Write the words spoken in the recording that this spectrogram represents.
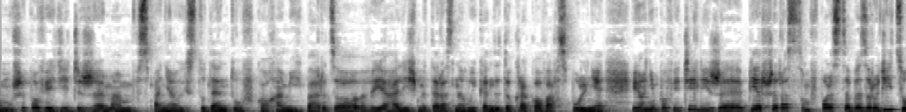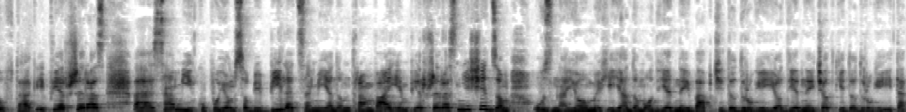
Muszę powiedzieć, że mam wspaniałych studentów, kocham ich bardzo. Wyjechaliśmy teraz na weekend do Krakowa wspólnie i oni powiedzieli, że pierwszy raz są w Polsce bez rodziców, tak? I pierwszy raz e, sami kupują sobie bilet, sami jadą tramwajem, pierwszy raz nie siedzą u znajomych i jadą od jednej babci do drugiej i od jednej ciotki do drugiej i tak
